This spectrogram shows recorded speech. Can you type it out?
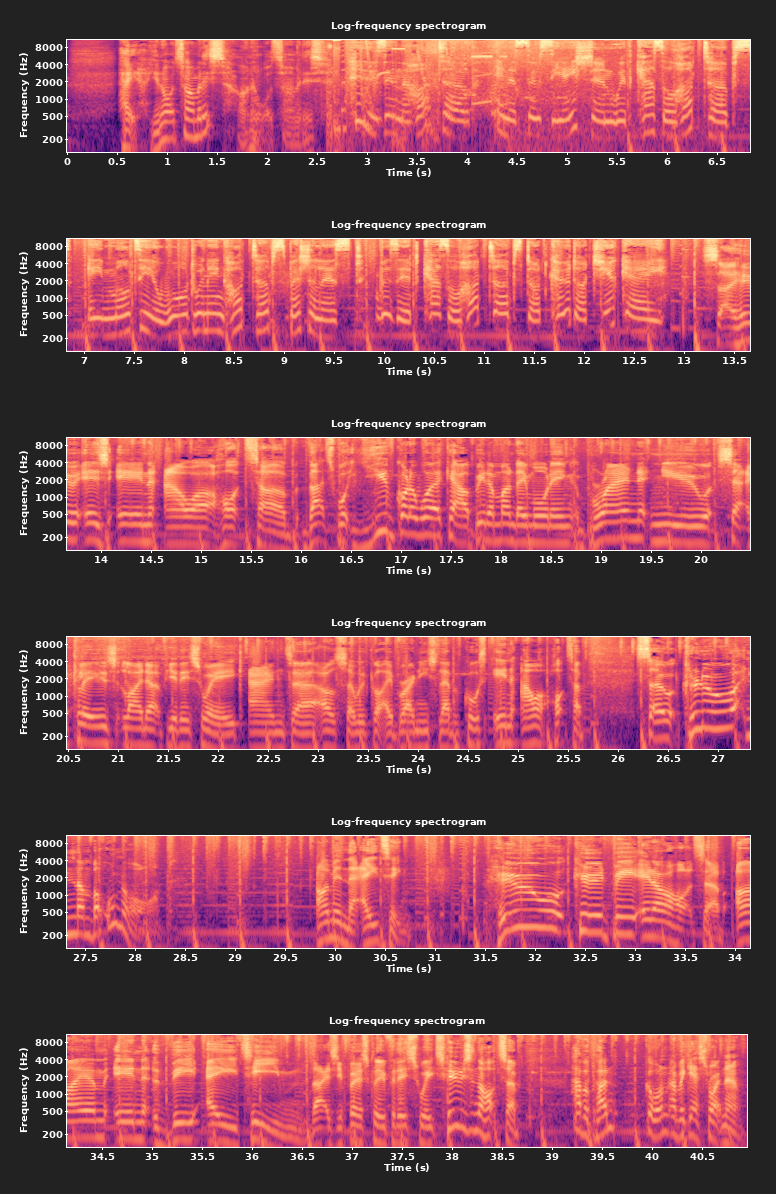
Hey, you know what time it is? I know what time it is. Who's in the hot tub? In association with Castle Hot Tubs, a multi award winning hot tub specialist. Visit castlehottubs.co.uk. So, who is in our hot tub? That's what you've got to work out. Being a Monday morning, brand new set of clues lined up for you this week. And uh, also, we've got a brand new celeb, of course, in our hot tub. So, clue number uno. I'm in the A team. Who could be in our hot tub? I am in the A team. That is your first clue for this week's Who's in the Hot Tub? Have a pun. Go on, have a guess right now.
